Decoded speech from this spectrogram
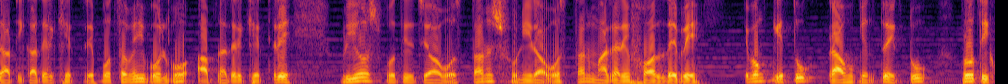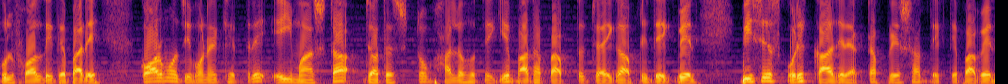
জাতিকাদের ক্ষেত্রে প্রথমেই বলব, আপনাদের ক্ষেত্রে বৃহস্পতির যে অবস্থান, শনির অবস্থান মাঝারি ফল দেবে এবং কেতু, রাহু কিন্তু একটু প্রতিকূল ফল দিতে পারে। কর্মজীবনের ক্ষেত্রে এই মাসটা যথেষ্ট ভালো হতে গিয়ে বাধাপ্রাপ্ত জায়গা আপনি দেখবেন। বিশেষ করে কাজের একটা প্রেশার দেখতে পাবেন।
